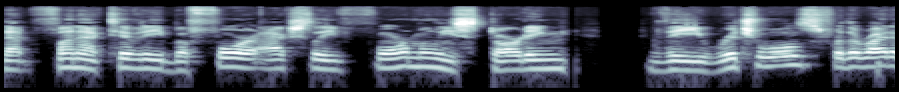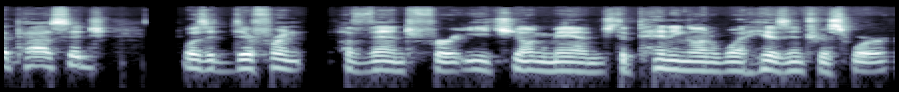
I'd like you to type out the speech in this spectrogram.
that fun activity before actually formally starting the rituals for the rite of passage was a different event for each young man, depending on what his interests were.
